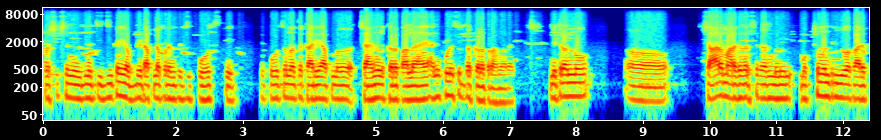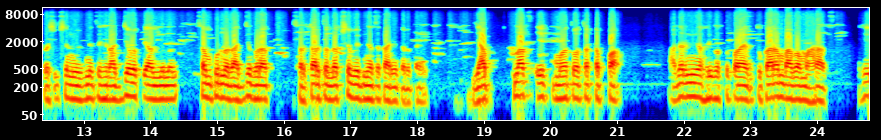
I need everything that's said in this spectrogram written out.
प्रशिक्षण योजनेची जी काही अपडेट आपल्यापर्यंत जी पोहोचते ते पोहोचवण्याचं कार्य आपलं चॅनल करत आलं आहे आणि पुढे सुद्धा करत राहणार आहे. मित्रांनो चार मार्गदर्शकांमधून मुख्यमंत्री युवा कार्य प्रशिक्षण योजनेचं हे राज्यव्यापी आंदोलन संपूर्ण राज्यभरात सरकारचं लक्ष वेधण्याचं कार्य करत आहे. यातलाच एक महत्त्वाचा टप्पा आदरणीय हरिभक्त परायण तुकाराम बाबा महाराज हे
